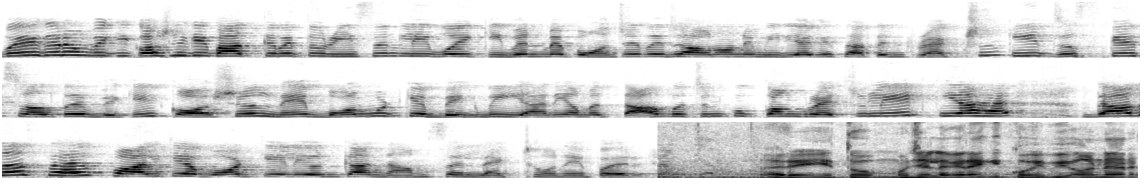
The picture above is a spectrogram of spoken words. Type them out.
वही अगर हम विक्की कौशल की बात करें तो रिसेंटली वो एक इवेंट में पहुँचे थे जहाँ उन्होंने मीडिया के साथ इंटरेक्शन की, जिसके चलते विक्की कौशल ने बॉलीवुड के बिग बी यानी अमिताभ बच्चन को कॉन्ग्रेचुलेट किया है दादा साहेब फाल्के अवार्ड के लिए उनका नाम सेलेक्ट होने पर। अरे, ये तो मुझे लग रहा है कि कोई भी ऑनर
